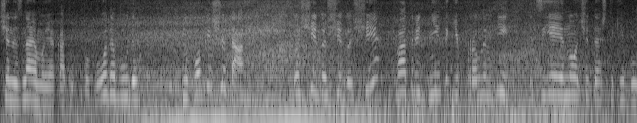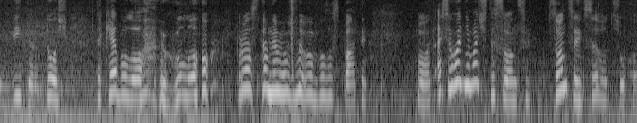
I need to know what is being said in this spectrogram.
Ще не знаємо, яка тут погода буде. Ну поки що так. Дощі, дощі, дощі. Два-три дні такі проливні. І цієї ночі теж такий був вітер, дощ. Таке було гуло, просто неможливо було спати. От. А сьогодні, бачите, сонце. Сонце і все от сухо.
